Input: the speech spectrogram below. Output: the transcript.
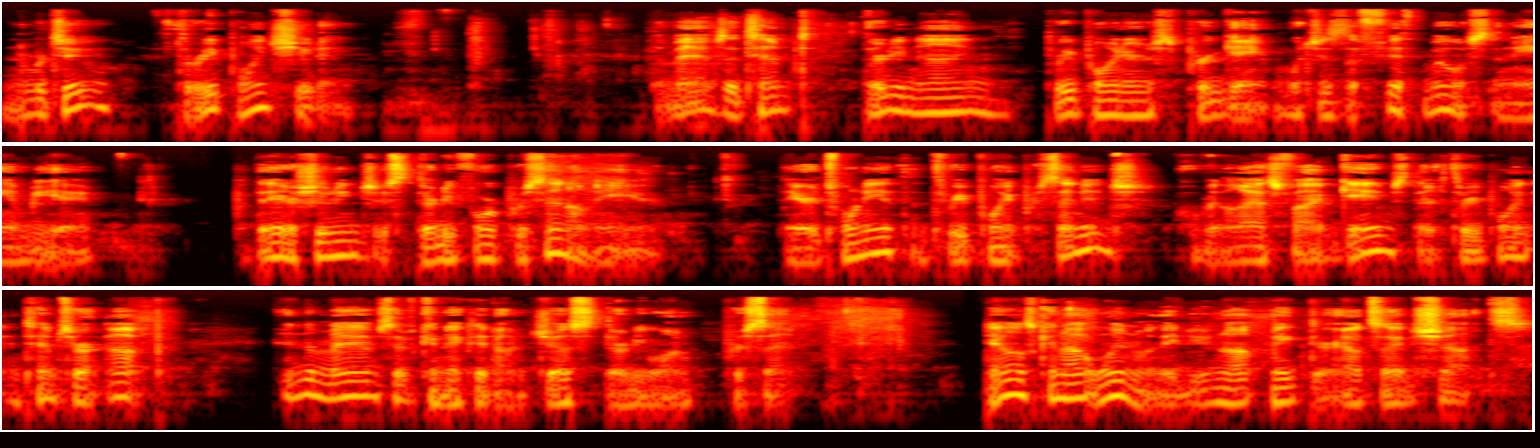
Number two, three point shooting. The Mavs attempt 39 three pointers per game, which is the fifth most in the NBA, but they are shooting just 34% on the year. They are 20th in three point percentage. Over the last five games, their three point attempts are up, and the Mavs have connected on just 31%. Dallas cannot win when they do not make their outside shots.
